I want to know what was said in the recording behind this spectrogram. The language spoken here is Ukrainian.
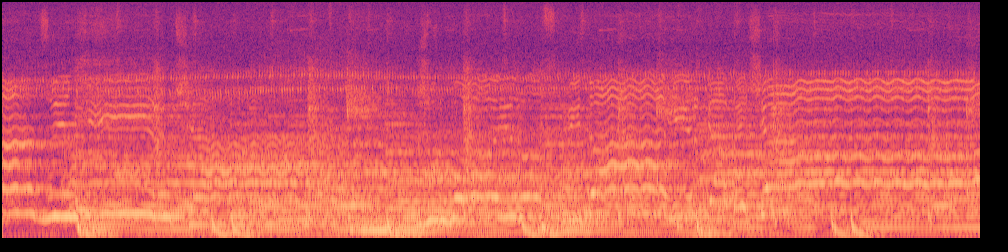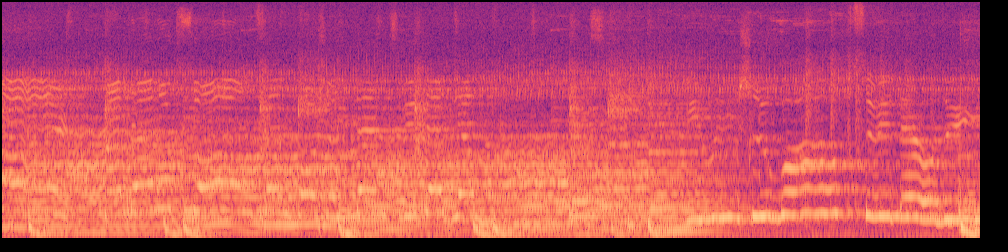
You.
